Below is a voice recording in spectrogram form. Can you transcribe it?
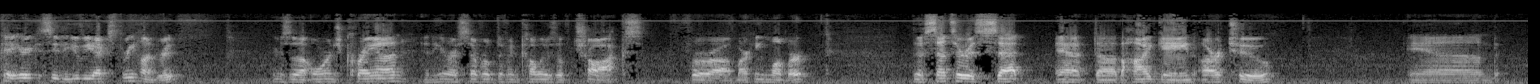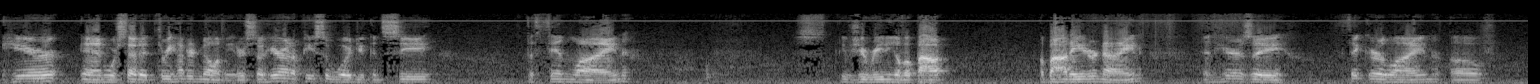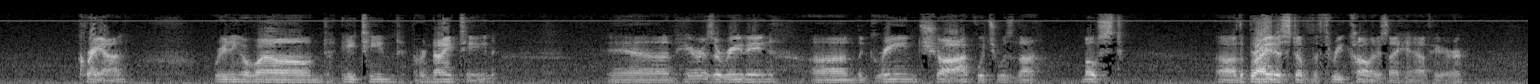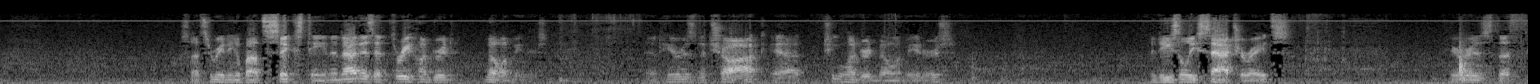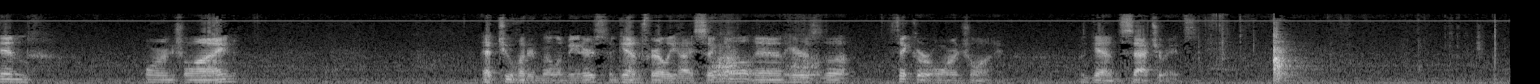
Okay, here you can see the UVX 300. Here's an orange crayon, and here are several different colors of chalks for uh, marking lumber. The sensor is set at uh, the high gain R2, and here, and we're set at 300 millimeters. So here on a piece of wood, you can see the thin line. Gives you a reading of about about eight or nine, and here's a thicker line of crayon, reading around 18 or 19. And here is a reading on the green chalk, which was the most, uh, the brightest of the three colors I have here. So that's reading about 16, and that is at 300 millimeters. And here is the chalk at 200 millimeters. It easily saturates. Here is the thin orange line at 200 millimeters. Again, fairly high signal. And here's the thicker orange line. Again, saturates.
